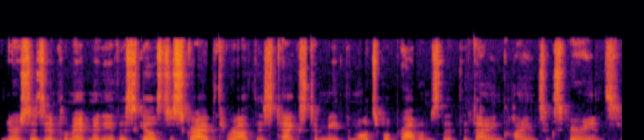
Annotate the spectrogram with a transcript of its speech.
Nurses implement many of the skills described throughout this text to meet the multiple problems that the dying clients experience.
